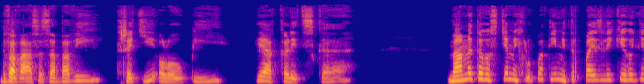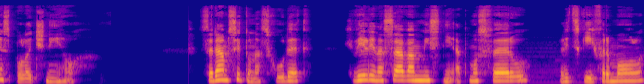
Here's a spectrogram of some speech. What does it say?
Dva vás zabaví, třetí oloupí. Jak lidské. Máme toho s těmi chlupatými trpajzlíky hodně společného. Sedám si tu na schůdek, chvíli nasávám místní atmosféru, lidský frmol,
